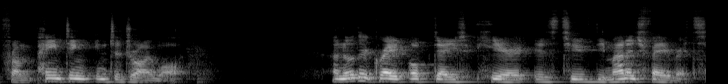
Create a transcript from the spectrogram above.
from painting into drywall. Another great update here is to the manage favorites.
